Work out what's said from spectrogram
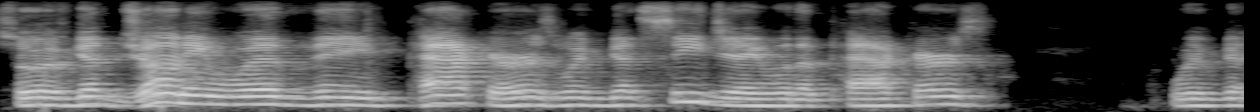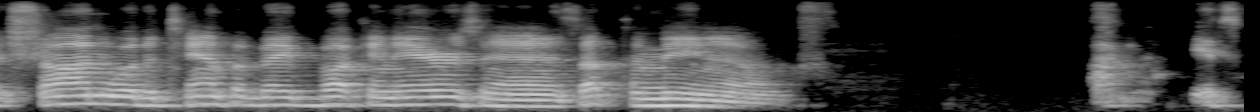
So we've got Johnny with the Packers. We've got CJ with the Packers. We've got Sean with the Tampa Bay Buccaneers, and it's up to me now. It's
